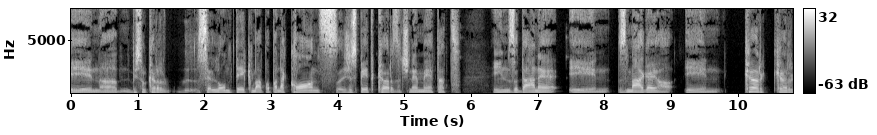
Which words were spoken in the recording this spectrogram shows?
In uh, v bistvu kar se lom tekma, pa, pa na koncu že spet kar začne metati in zadane, in zmagajo. In kar, kar,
